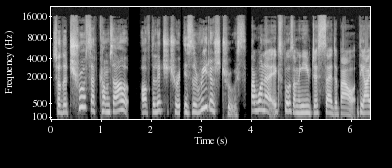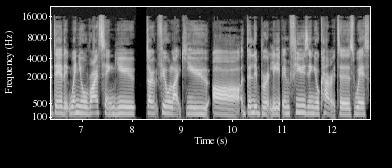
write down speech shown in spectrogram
So the truth that comes out of the literature is the reader's truth. I want to explore something you just said about the idea that when you're writing, you don't feel like you are deliberately infusing your characters with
